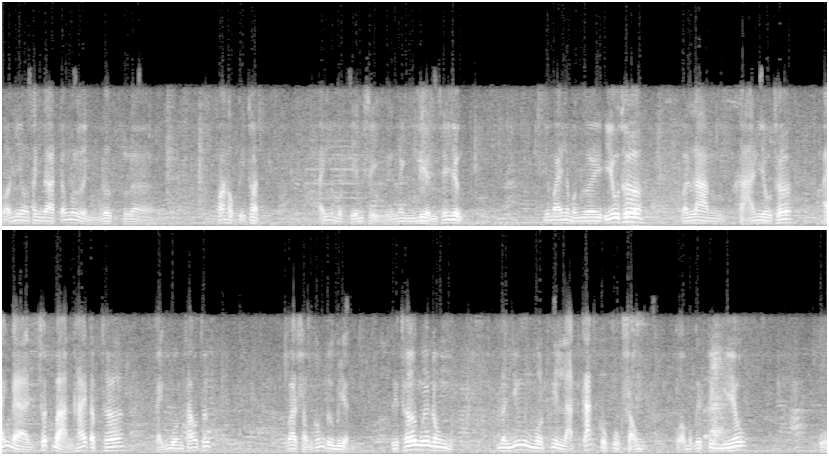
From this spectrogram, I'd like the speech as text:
có nhiều thành đạt trong lĩnh vực là khoa học kỹ thuật. Anh là một tiến sĩ về ngành điện xây dựng. Nhưng mà anh là một người yêu thơ và làm khá nhiều thơ. Anh đã xuất bản hai tập thơ Cánh buồm thao thức và Sống không từ biển. Thì thơ Nguyễn Hùng là như một cái lát cắt của cuộc sống, của một cái tình yêu của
